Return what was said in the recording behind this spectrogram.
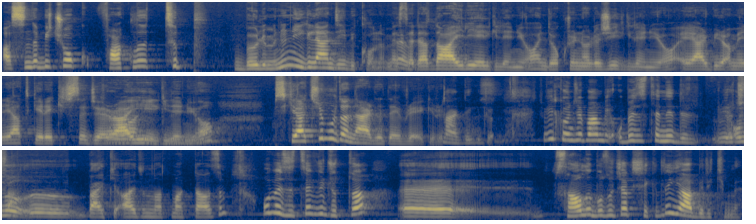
aslında birçok farklı tıp bölümünün ilgilendiği bir konu. Mesela evet. dahiliye ilgileniyor, endokrinoloji ilgileniyor. Eğer bir ameliyat gerekirse cerrahi, cerrahi ilgileniyor. ilgileniyor. Psikiyatri burada nerede devreye giriyor? Nerede giriyor? Şimdi ilk önce ben bir obezite nedir Lütfen. onu e, belki aydınlatmak lazım. Obezite vücutta e, sağlığı bozacak şekilde yağ birikimi.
